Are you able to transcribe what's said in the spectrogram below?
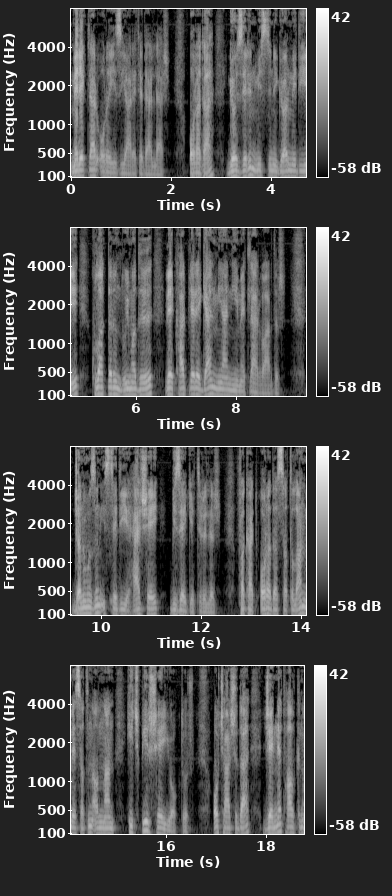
melekler orayı ziyaret ederler. Orada gözlerin mislini görmediği, kulakların duymadığı ve kalplere gelmeyen nimetler vardır. Canımızın istediği her şey bize getirilir. Fakat orada satılan ve satın alınan hiçbir şey yoktur. O çarşıda cennet halkının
